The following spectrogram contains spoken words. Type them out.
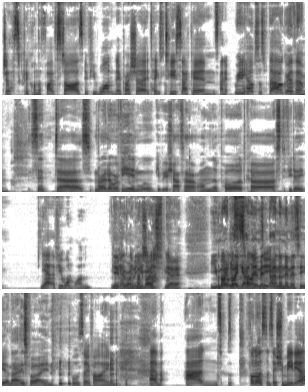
Just click on the five stars if you want, no pressure. It takes two seconds and it really helps us with the algorithm. Yes, it does. And write a review and we'll give you a shout out on the podcast if you do. Yeah, if you want one. Yeah, Again, if you want no it. You might, yeah. You But might like is fine anonymity, too. anonymity, and that is fine. also fine. um, and follow us on social media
